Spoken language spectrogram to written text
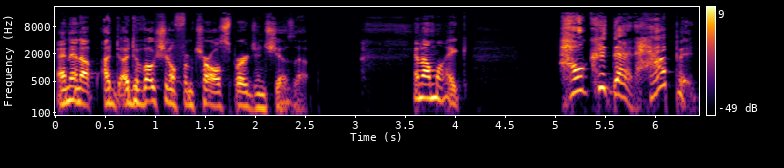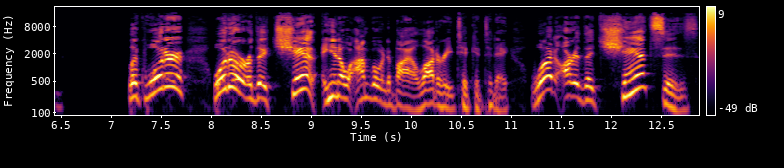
And then a, a, a devotional from Charles Spurgeon shows up. And I'm like, how could that happen? Like, what are what are the chance? You know, I'm going to buy a lottery ticket today. What are the chances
